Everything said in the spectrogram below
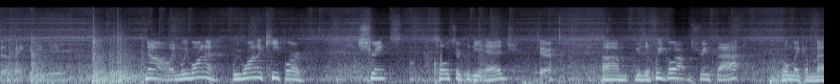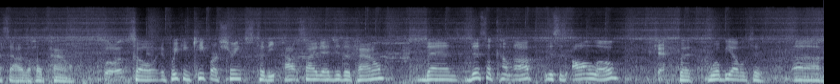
to make it easy. No, and we wanna we wanna keep our shrinks closer to the edge. Okay. Um, because if we go out and shrink that, we'll make a mess out of the whole panel. Cool. So if we can keep our shrinks to the outside edge of the panel, then this will come up. This is all low, Okay. but we'll be able to. Um,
